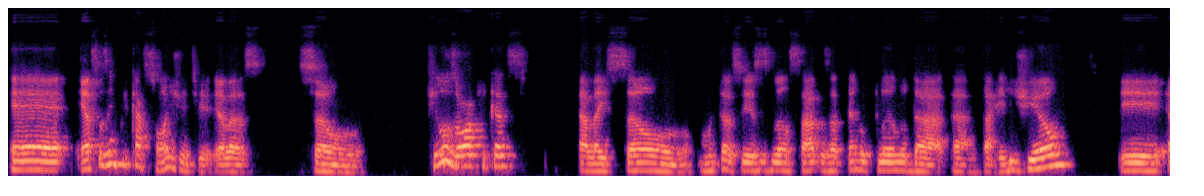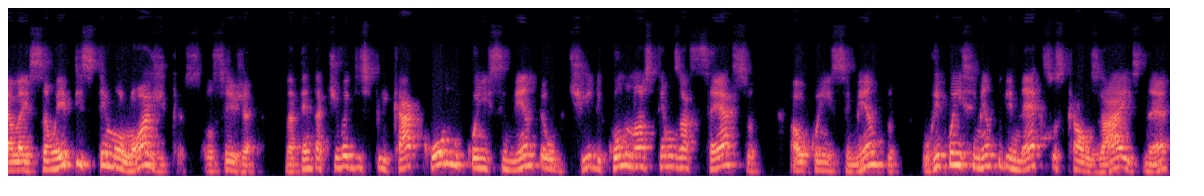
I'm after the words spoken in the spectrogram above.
É, essas implicações, gente, elas são filosóficas, elas são muitas vezes lançadas até no plano da, da, da religião, elas são epistemológicas, ou seja, na tentativa de explicar como o conhecimento é obtido e como nós temos acesso ao conhecimento, o reconhecimento de nexos causais, né,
